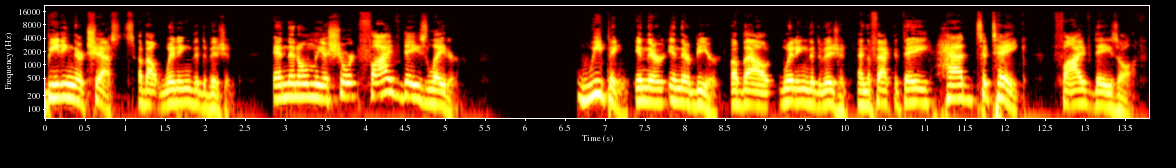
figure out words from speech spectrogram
beating their chests about winning the division. And then only a short five days later, weeping in their in their beer about winning the division and the fact that they had to take five days off.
